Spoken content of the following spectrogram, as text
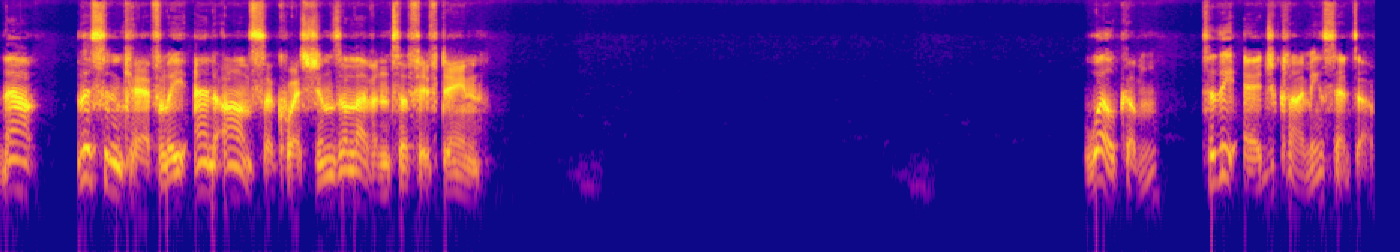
Now, listen carefully and answer questions 11 to 15. Welcome to the Edge Climbing Center.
